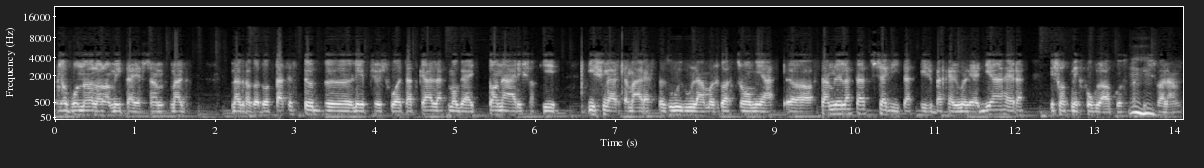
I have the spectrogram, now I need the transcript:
a vonallal, ami teljesen meg, megragadott. Tehát ez több lépcsős volt, tehát kellett maga egy tanár is, aki ismerte már ezt az új hullámos gasztronómiát, a szemléletet, segített is bekerülni egy ilyen helyre, és ott még foglalkoztak uh-huh. is velem.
